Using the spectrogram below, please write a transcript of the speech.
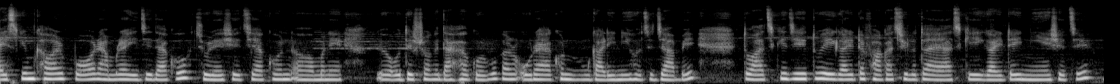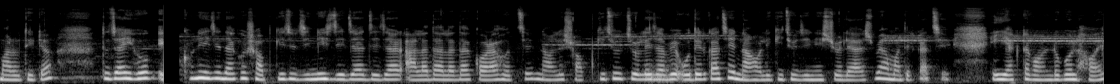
আইসক্রিম খাওয়ার পর আমরা এই যে দেখো চলে এসেছি এখন মানে ওদের সঙ্গে দেখা করব, কারণ ওরা এখন গাড়ি নিয়ে হচ্ছে যাবে। তো আজকে যেহেতু এই গাড়িটা ফাঁকা ছিল, তাই আজকে এই গাড়িটাই নিয়ে এসেছে মারুতিটা। তো যাই হোক এখন এই যে দেখো সব কিছু জিনিস যে যার যে যার আলাদা আলাদা করা হচ্ছে, নাহলে সব কিছু চলে যাবে ওদের কাছে, না হলে কিছু জিনিস চলে আসবে আমাদের কাছে। এই একটা গণ্ডগোল হয়।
